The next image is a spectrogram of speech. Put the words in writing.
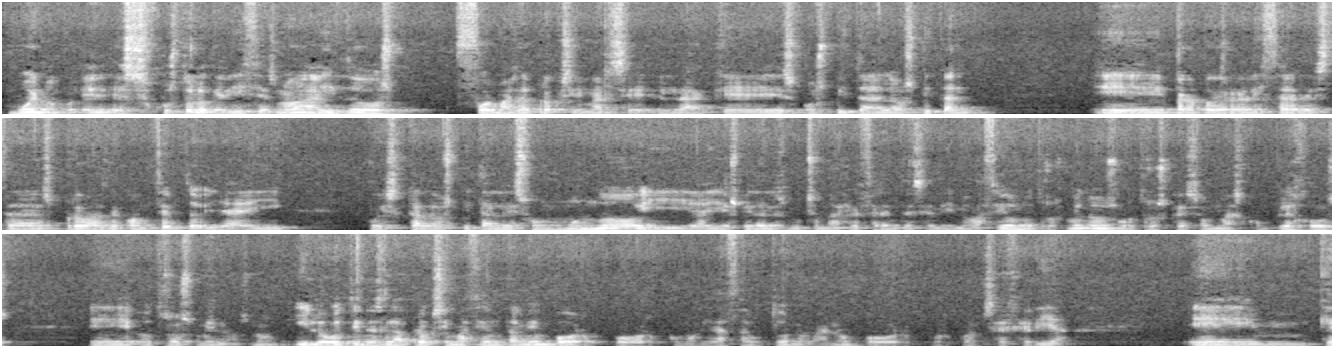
Bueno, e, es justo lo que dices, ¿no? Hay dos formas de aproximarse. La que es hospital a hospital eh, para poder realizar estas pruebas de concepto y ahí pues cada hospital es un mundo y hay hospitales mucho más referentes en innovación, otros menos, otros que son más complejos, eh, otros menos. ¿no? Y luego tienes la aproximación también por, comunidad autónoma, ¿no? por, consejería, em, que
